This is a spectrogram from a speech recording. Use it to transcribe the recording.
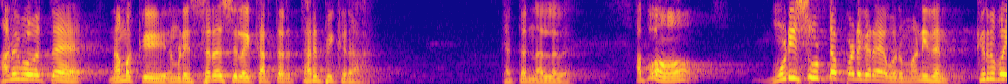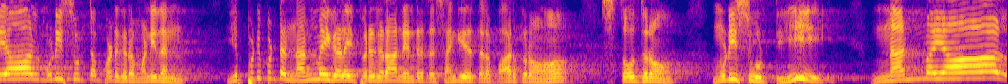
அனுபவத்தை நமக்கு நம்முடைய சிரசிலை கர்த்தர் தரிப்பிக்கிறார். கர்த்தர் நல்லவர். அப்போ முடிசூட்டப்படுகிற ஒரு மனிதன் கிருபையால் முடிசூட்டப்படுகிற மனிதன் எப்படிப்பட்ட நன்மைகளை பெறுகிறான் என்று இந்த சங்கீதத்தில் பார்க்கிறோம். ஸ்தோத்திரம். முடிசூட்டி நன்மையால்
